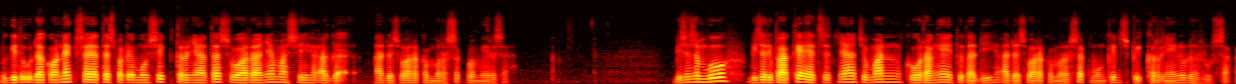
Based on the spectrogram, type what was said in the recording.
Begitu udah connect, saya tes pakai musik, ternyata suaranya masih agak ada suara kemeresek pemirsa. Bisa sembuh, bisa dipakai headsetnya, cuman kurangnya itu tadi, ada suara kemeresek, mungkin speakernya ini udah rusak.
